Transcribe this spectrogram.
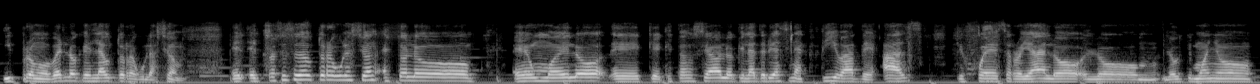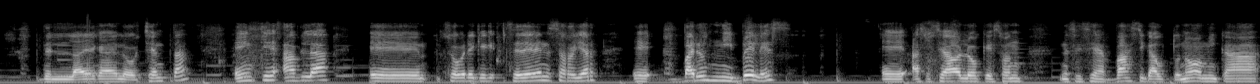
y promover lo que es la autorregulación. El, proceso de autorregulación, esto es un modelo eh, que, está asociado a lo que es la teoría sinactiva de ALS, que fue desarrollada en los lo, últimos años de la década de los 80, en que habla eh, sobre que se deben desarrollar eh, varios niveles eh, asociados a lo que son necesidades básicas, autonómicas,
